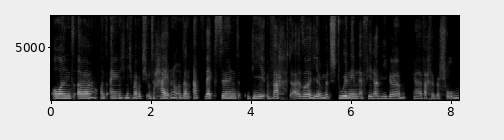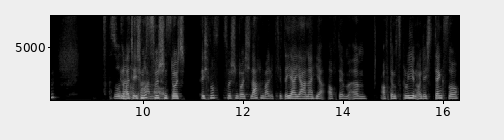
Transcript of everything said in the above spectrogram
und äh, uns eigentlich nicht mal wirklich unterhalten und dann abwechselnd die Wacht, also hier mit Stuhl neben der Federwiege, äh, Wache geschoben. So Leute, ich muss zwischendurch, ich muss zwischendurch lachen, weil ich sehe ja Jana hier auf dem, ähm, auf dem Screen und ich denke so,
